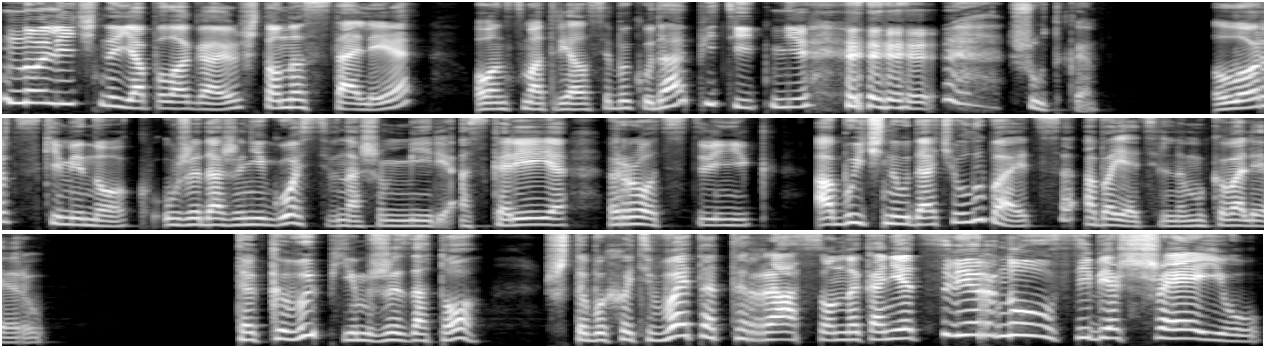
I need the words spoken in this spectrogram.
Но лично я полагаю, что на столе он смотрелся бы куда аппетитнее. Шутка. Лорд Скиминок уже даже не гость в нашем мире, а скорее родственник. Обычно удача улыбается обаятельному кавалеру. Так выпьем же за то, чтобы хоть в этот раз он, наконец, свернул себе шею.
